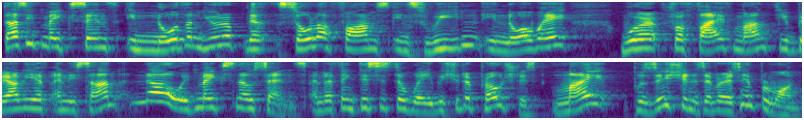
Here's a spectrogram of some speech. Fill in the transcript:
Does it make sense in northern Europe, the solar farms in Sweden, in Norway? Where for five months you barely have any sun? No, it makes no sense. And I think this is the way we should approach this. My position is a very simple one.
